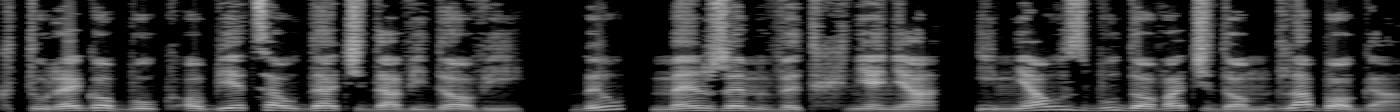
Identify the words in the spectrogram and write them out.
którego Bóg obiecał dać Dawidowi, był mężem wytchnienia i miał zbudować dom dla Boga.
